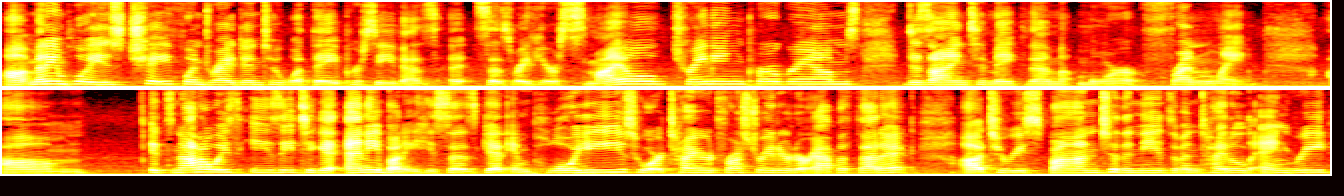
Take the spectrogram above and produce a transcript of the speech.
Uh, many employees chafe when dragged into what they perceive as, it says right here, smile training programs designed to make them more friendly. Um, it's not always easy to get anybody, he says, get employees who are tired, frustrated, or apathetic uh, to respond to the needs of entitled, angry,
